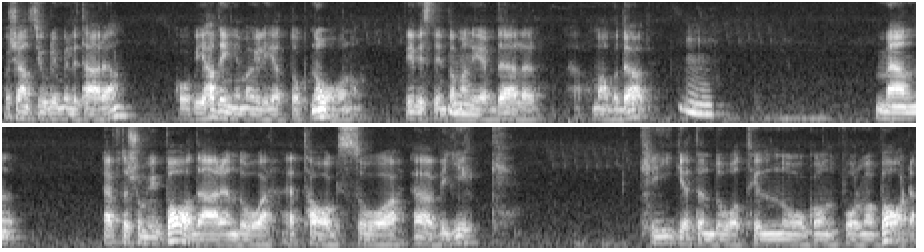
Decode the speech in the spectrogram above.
och tjänstgjorde i militären och vi hade ingen möjlighet att nå honom. Vi visste inte om han levde eller om han var död. Men eftersom vi var där ändå ett tag så övergick kriget ändå till någon form av vardag.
